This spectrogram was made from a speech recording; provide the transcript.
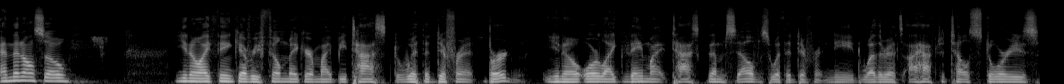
And then also you know I think every filmmaker might be tasked with a different burden you know or like they might task themselves with a different need whether it's I have to tell stories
